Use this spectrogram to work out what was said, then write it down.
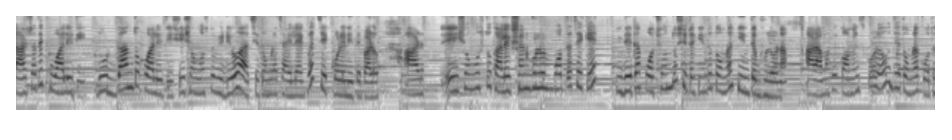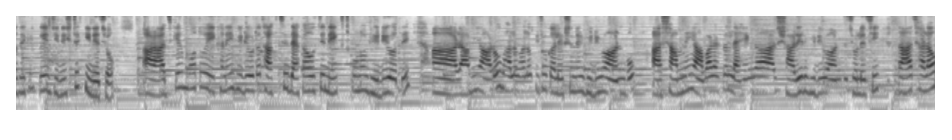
তার সাথে কোয়ালিটি দুর্দান্ত কোয়ালিটি সেই সমস্ত ভিডিও আছে, তোমরা চাইলে একবার চেক করে নিতে পারো। আর এই সমস্ত কালেকশনগুলোর মধ্যে থেকে যেটা পছন্দ সেটা কিন্তু তোমরা কিনতে ভুলো না। আর আমাকে কমেন্টস করেও যে তোমরা কোথা থেকে এই জিনিসটা কিনেছো। আর আজকের মতো এখানেই ভিডিওটা থাকছে। দেখা হচ্ছে নেক্সট কোনো ভিডিওতে আর আমি আরও ভালো ভালো কিছু কালেকশনের ভিডিও আনব। আর সামনেই আবার একটা লেহেঙ্গা আর শাড়ির ভিডিও আনতে চলেছি। তাছাড়াও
